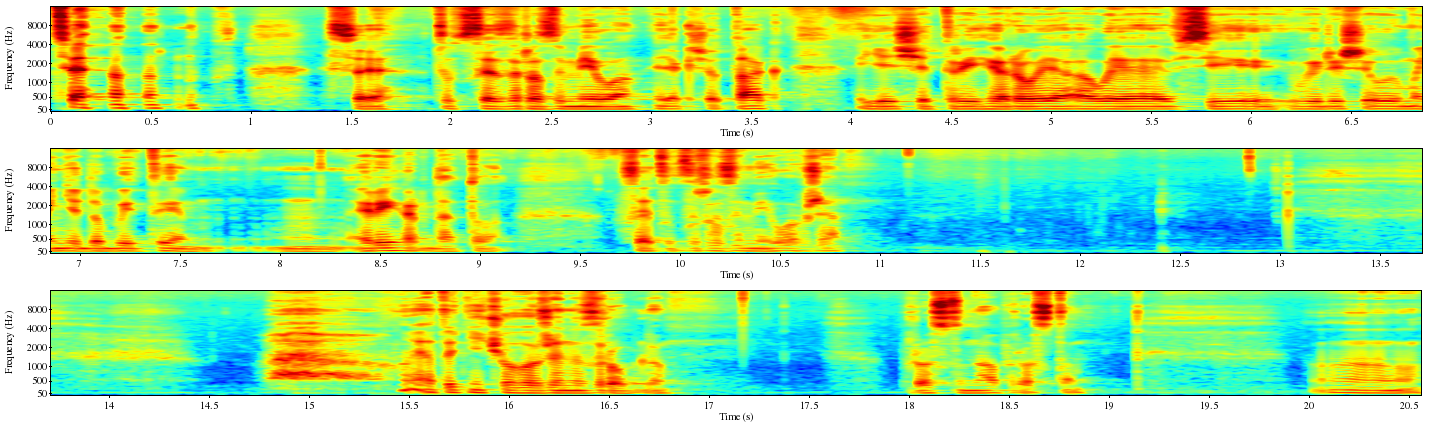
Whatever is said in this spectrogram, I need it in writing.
Це, все, тут все зрозуміло. Якщо так, є ще три герої, але всі вирішили мені добити Рігарда, то все тут зрозуміло вже. Ну, я тут нічого вже не зроблю. Просто-напросто. Е,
